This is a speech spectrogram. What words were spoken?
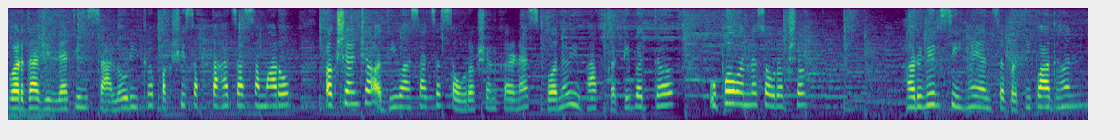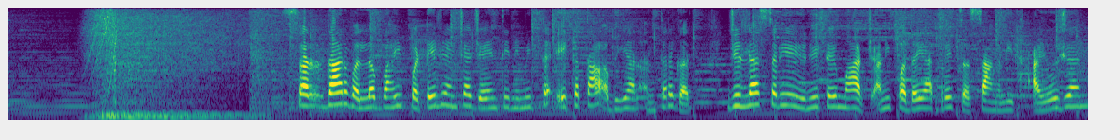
वर्धा जिल्ह्यातील सालोड इथं पक्षी सप्ताहाचा समारोप. पक्ष्यांच्या अधिवासाचं संरक्षण करण्यास वन विभाग कटिबद्ध. उपवन संरक्षक हरवीर सिंह यांचं प्रतिपादन. सरदार वल्लभभाई पटेल यांच्या जयंतीनिमित्त एकता अभियान अंतर्गत जिल्हास्तरीय युनिटे मार्च आणि पदयात्रेचं सांगलीत आयोजन.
